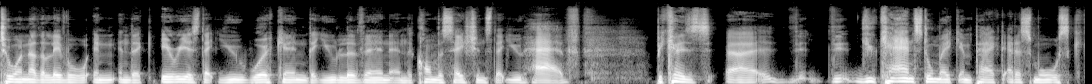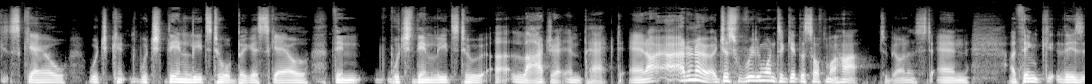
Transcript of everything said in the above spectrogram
to another level in, in the areas that you work in, that you live in, and the conversations that you have. Because uh, th- th- you can still make impact at a small sc- scale, which can, which then leads to a bigger scale, then which then leads to a larger impact. And I, I don't know, I just really wanted to get this off my heart, to be honest. And I think there's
